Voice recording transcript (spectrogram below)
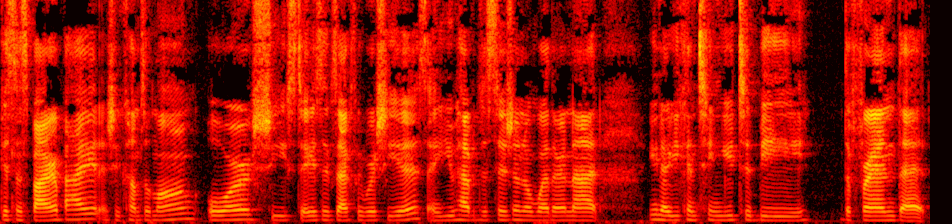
gets inspired by it and she comes along, or she stays exactly where she is, and you have a decision on whether or not, you know, you continue to be the friend that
